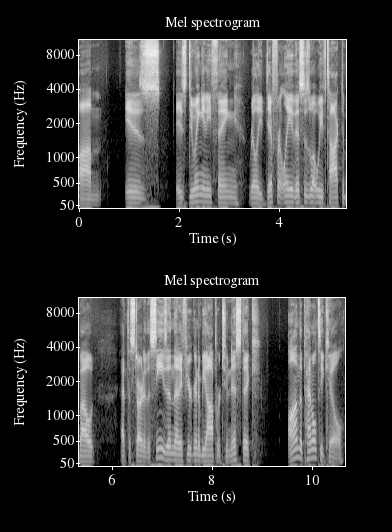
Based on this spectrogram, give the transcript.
um, is is doing anything really differently. This is what we've talked about at the start of the season that if you're going to be opportunistic on the penalty kill,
